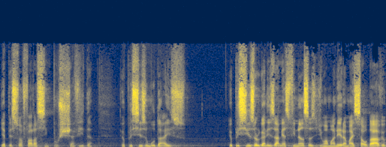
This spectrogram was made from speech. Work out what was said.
E a pessoa fala assim: puxa vida, eu preciso mudar isso. Eu preciso organizar minhas finanças de uma maneira mais saudável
